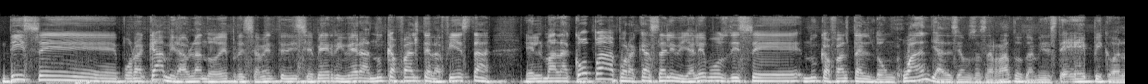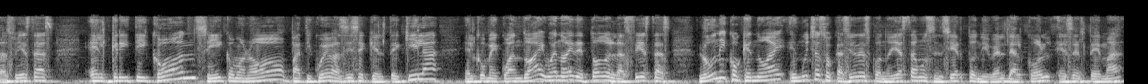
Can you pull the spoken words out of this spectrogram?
Dice por acá, mira, hablando de precisamente, dice B. Rivera, nunca falta la fiesta, el Malacopa, por acá sale Villalemos, dice, nunca falta el Don Juan, ya decíamos hace rato también este épico de las fiestas, el Criticón, sí, como no, Pati Cuevas dice que el tequila, el come cuando hay, bueno, hay de todo en las fiestas. Lo único que no hay en muchas ocasiones cuando ya estamos en cierto nivel de alcohol es el tema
